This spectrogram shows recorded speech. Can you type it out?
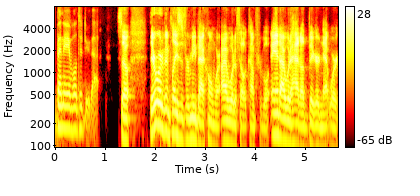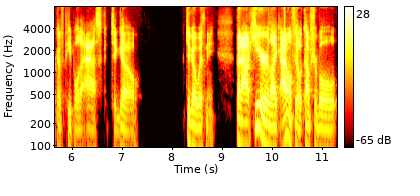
been able to do that. so there would have been places for me back home where i would have felt comfortable and i would have had a bigger network of people to ask to go to go with me but out here like i don't feel comfortable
